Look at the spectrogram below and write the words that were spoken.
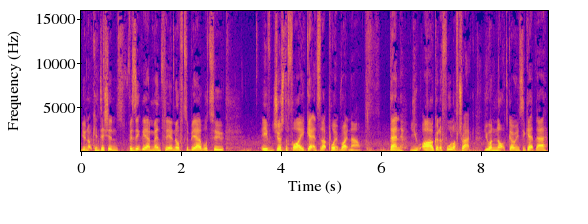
you're not conditioned physically and mentally enough to be able to even justify getting to that point right now, then you are going to fall off track. You are not going to get there,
